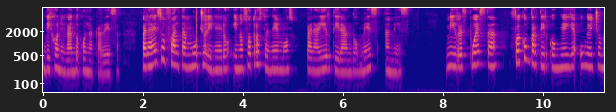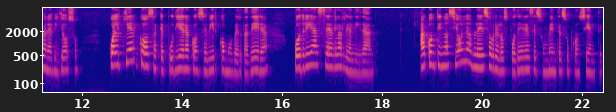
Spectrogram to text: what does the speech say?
Dijo negando con la cabeza. Para eso falta mucho dinero y nosotros tenemos para ir tirando mes a mes. Mi respuesta fue compartir con ella un hecho maravilloso. Cualquier cosa que pudiera concebir como verdadera podría hacerla realidad. A continuación le hablé sobre los poderes de su mente subconsciente.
